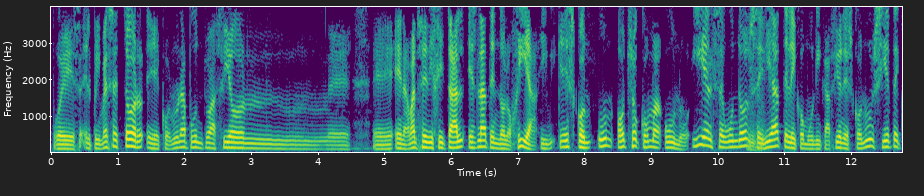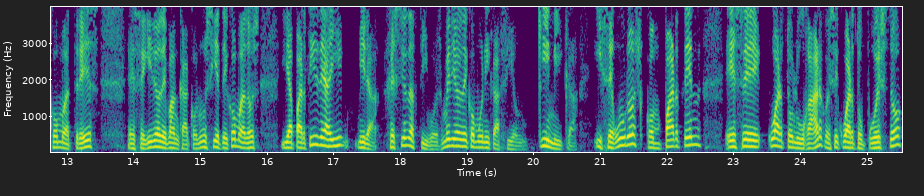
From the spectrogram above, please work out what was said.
pues el primer sector eh, con una puntuación eh, eh, en avance digital es la tecnología, y que es con un 8,1. Y el segundo sería telecomunicaciones, con un 7,3, seguido de banca, con un 7,2. Y a partir de ahí, mira, gestión de activos, medios de comunicación, química y seguros comparten ese cuarto lugar, ese cuarto puesto,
